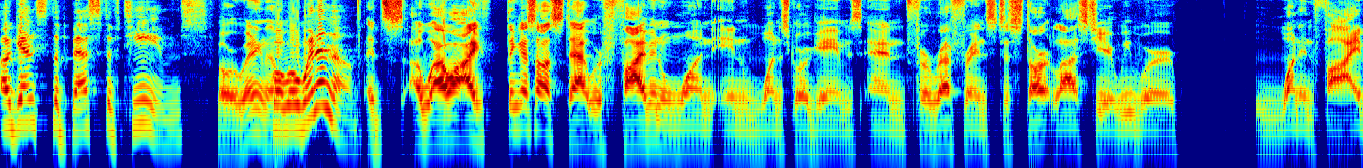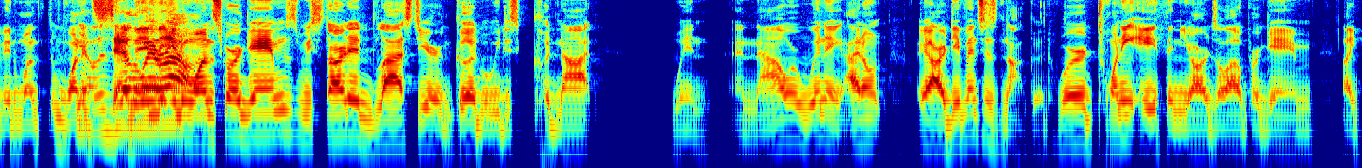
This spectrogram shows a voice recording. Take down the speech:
against the best of teams but we're winning them. but we're winning them It's I, I think I saw a stat. We're five and one in one score games, and for reference, to start last year, we were one and five in one one Yeah, and it was the other seven in around. one score games. We started last year good, but we just could not win, and now we're winning. I don't. Yeah, our defense is not good. We're 28th in yards allowed per game. Like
